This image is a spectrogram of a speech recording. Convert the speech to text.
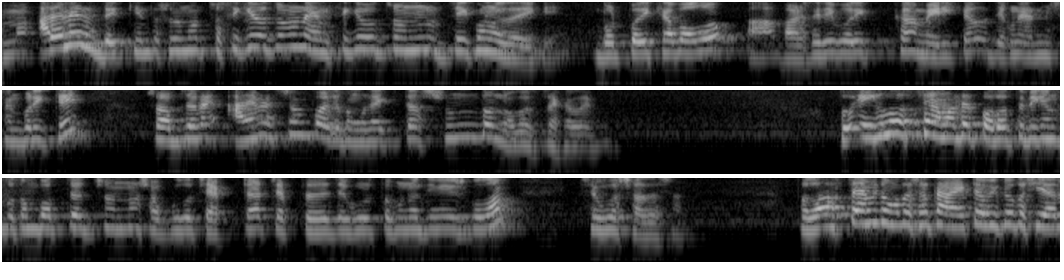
এবং আরএমএস কিন্তু শুধুমাত্র সিকিউর জন্য না এমসিকিউর জন্য যে কোনো জায়গায়। বোর্ড পরীক্ষা বলো ভার্সিটি পরীক্ষা মেডিকেল যে কোনো অ্যাডমিশন পরীক্ষায়, সব জায়গায় আরএমএস সম্পর্কে তোমার একটা সুন্দর নলেজ রাখা লাগবে। তো এগুলো হচ্ছে আমাদের পদার্থবিজ্ঞান প্রথম পত্রের জন্য সবগুলো চ্যাপ্টার চ্যাপ্টারের যে গুরুত্বপূর্ণ জিনিসগুলো সেগুলো সাজেশন তো লাস্টে আমি তোমাদের সাথে আরেকটা অভিজ্ঞতা শেয়ার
